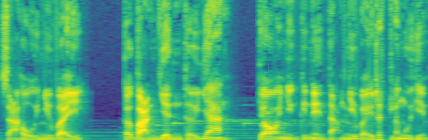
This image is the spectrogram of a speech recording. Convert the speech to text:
xã hội như vậy các bạn dành thời gian cho những cái nền tảng như vậy rất là nguy hiểm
